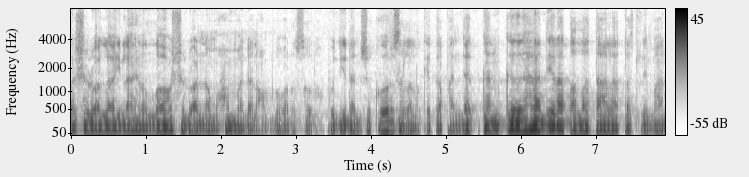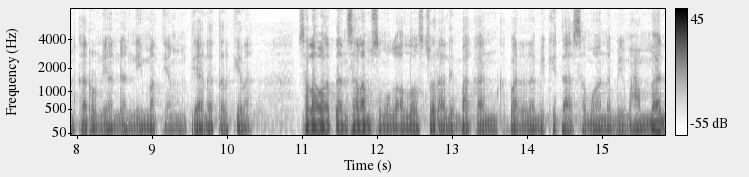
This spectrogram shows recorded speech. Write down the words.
Asyhadu an la ilaha illallah wa asyhadu anna Muhammadan abduhu wa rasuluh. Puji dan syukur selalu kita panjatkan kehadirat Allah taala atas limpahan karunia dan nikmat yang tiada terkira. Salawat dan salam semoga Allah curah limpahkan kepada nabi kita semua Nabi Muhammad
